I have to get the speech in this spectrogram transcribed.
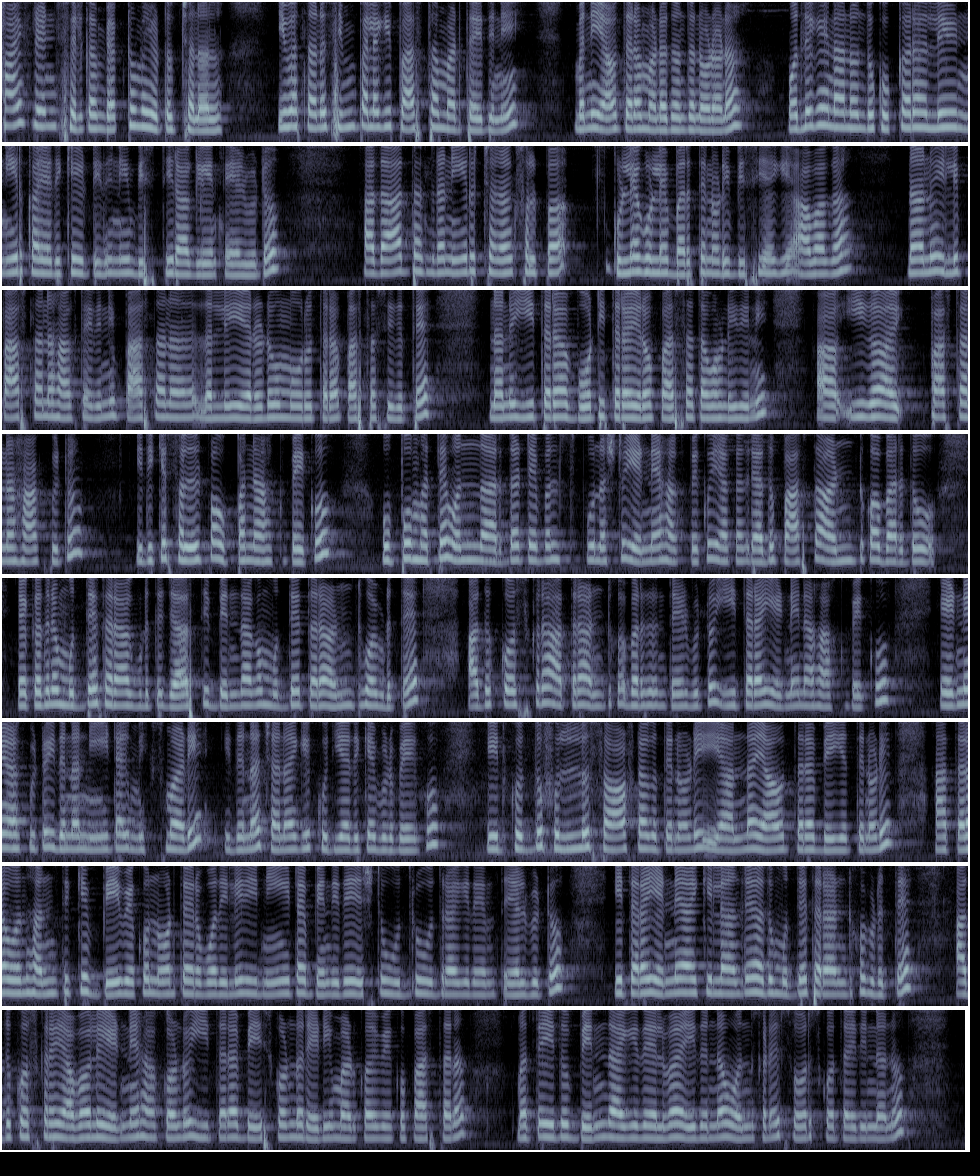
Hi friends welcome back to my YouTube channel ಇವತ್ತು ನಾನು ಸಿಂಪಲಾಗಿ ಪಾಸ್ತಾ ಮಾಡ್ತಾಯಿದ್ದೀನಿ ಬನ್ನಿ ಯಾವ ಥರ ಮಾಡೋದು ಅಂತ ನೋಡೋಣ. ಮೊದಲಿಗೆ ನಾನೊಂದು ಕುಕ್ಕರಲ್ಲಿ ನೀರು ಕಾಯೋದಕ್ಕೆ ಇಟ್ಟಿದ್ದೀನಿ, ಬಿಸ್ತೀರಾಗಲಿ ಅಂತ ಹೇಳ್ಬಿಟ್ಟು. ಅದಾದ ನಂತರ ನೀರು ಚೆನ್ನಾಗಿ ಸ್ವಲ್ಪ ಗುಳ್ಳೆ ಗುಳ್ಳೆ ಬರುತ್ತೆ ನೋಡಿ, ಬಿಸಿಯಾಗಿ. ಆವಾಗ ನಾನು ಇಲ್ಲಿ ಪಾಸ್ತಾನ ಹಾಕ್ತಾಯಿದ್ದೀನಿ ಪಾಸ್ತಾನದಲ್ಲಿ ಎರಡು, ಮೂರು ಥರ ಪಾಸ್ತಾ ಸಿಗುತ್ತೆ. ನಾನು ಈ ಥರ ಬೋಟಿ ಥರ ಇರೋ ಪಾಸ್ತಾ ತೊಗೊಂಡಿದ್ದೀನಿ. ಈಗ ಪಾಸ್ತಾನ ಹಾಕಿಬಿಟ್ಟು ಇದಕ್ಕೆ ಸ್ವಲ್ಪ ಉಪ್ಪನ್ನು ಹಾಕಬೇಕು. ಉಪ್ಪು ಮತ್ತು ಒಂದು ಅರ್ಧ ಟೇಬಲ್ ಸ್ಪೂನಷ್ಟು ಎಣ್ಣೆ ಹಾಕಬೇಕು. ಯಾಕಂದರೆ ಅದು ಪಾಸ್ತಾ ಅಂಟ್ಕೋಬಾರ್ದು. ಯಾಕಂದರೆ ಮುದ್ದೆ ಥರ ಆಗಿಬಿಡುತ್ತೆ, ಜಾಸ್ತಿ ಬೆಂದಾಗ ಮುದ್ದೆ ಥರ ಅಂಟ್ಕೊಬಿಡುತ್ತೆ ಅದಕ್ಕೋಸ್ಕರ ಆ ಥರ ಅಂಟ್ಕೋಬಾರ್ದು ಅಂತ ಹೇಳ್ಬಿಟ್ಟು ಈ ಥರ ಎಣ್ಣೆನ ಹಾಕಬೇಕು. ಎಣ್ಣೆ ಹಾಕ್ಬಿಟ್ಟು ಇದನ್ನು ನೀಟಾಗಿ ಮಿಕ್ಸ್ ಮಾಡಿ ಇದನ್ನು ಚೆನ್ನಾಗಿ ಕುದಿಯೋದಕ್ಕೆ ಬಿಡಬೇಕು. ಇದು ಕುದ್ದು ಫುಲ್ಲು ಸಾಫ್ಟ್ ಆಗುತ್ತೆ ನೋಡಿ, ಈ ಅನ್ನ ಯಾವ ಥರ ಬೇಯುತ್ತೆ ನೋಡಿ, ಆ ಥರ ಒಂದು ಹಂತಕ್ಕೆ ಬೇಯಬೇಕು. ನೋಡ್ತಾ ಇರ್ಬೋದು, ಇಲ್ಲಿ ನೀಟಾಗಿ ಬೆಂದಿದೆ, ಎಷ್ಟು ಉದ್ರು ಉದ್ರಾಗಿದೆ ಅಂತ ಹೇಳ್ಬಿಟ್ಟು ಈ ಥರ ಎಣ್ಣೆ ಹಾಕಿಲ್ಲ ಅಂದರೆ ಅದು ಮುದ್ದೆ ಥರ ಅಂಟ್ಕೊಬಿಡುತ್ತೆ. ಅದಕ್ಕೋಸ್ಕರ ಯಾವಾಗಲೂ ಎಣ್ಣೆ ಹಾಕ್ಕೊಂಡು ಈ ಥರ ಬೇಯಿಸ್ಕೊಂಡು ರೆಡಿ ಮಾಡ್ಕೋಬೇಕು ಪಾಸ್ತಾನ. ಮತ್ತು ಇದು ಬೆಂದಾಗಿದೆ ಅಲ್ವಾ? ಇದನ್ನು ಒಂದು ಕಡೆ ಸೋರಿಸ್ಕೋತಾ ಇದ್ದೀನಿ ನಾನು.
